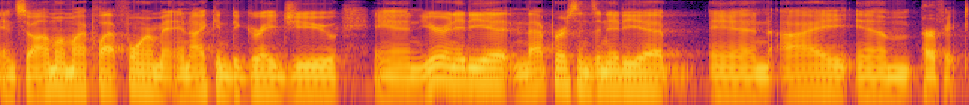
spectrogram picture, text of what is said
And so I'm on my platform and I can degrade you and you're an idiot and that person's an idiot and I am perfect.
